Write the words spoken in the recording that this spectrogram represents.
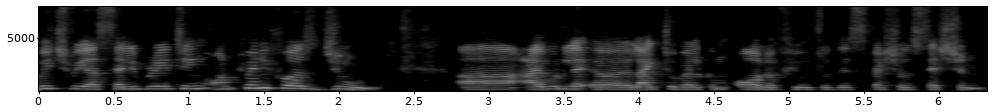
which we are celebrating on 21st June. Uh, I would uh, like to welcome all of you to this special session.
